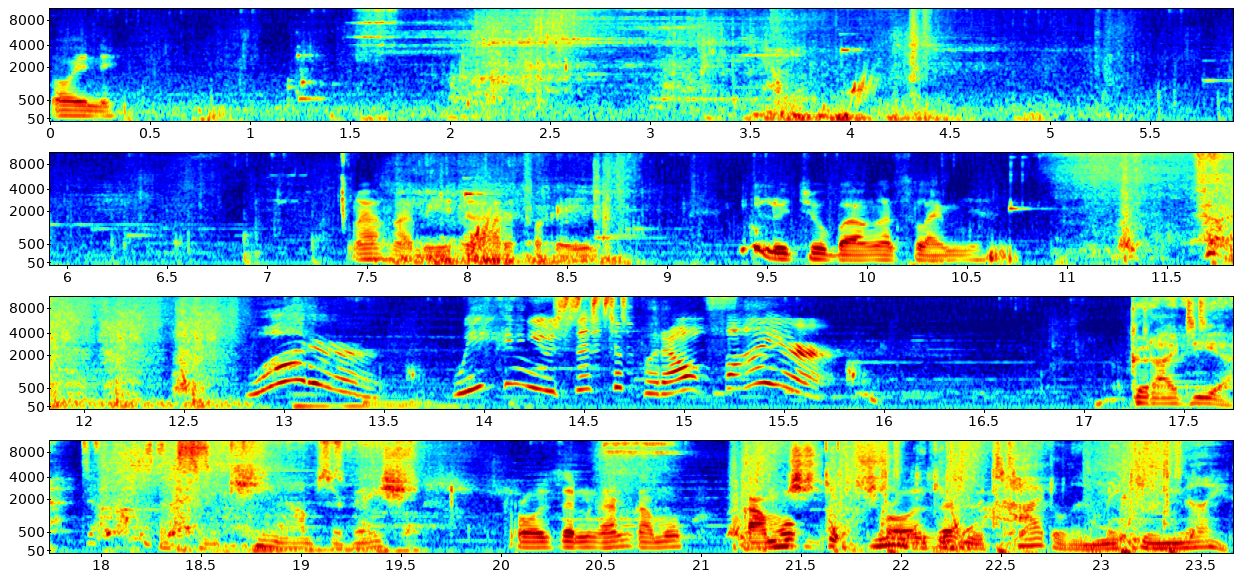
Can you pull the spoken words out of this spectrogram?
Oh ini. Ah nggak bisa harus pakai ini. Ini lucu banget slime-nya. Water! We can use this to put out fire. Good idea. That's some keen observation. Frozen kan kamu? Kamu We should get Jean to give frozen. you a title and make you a knight.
